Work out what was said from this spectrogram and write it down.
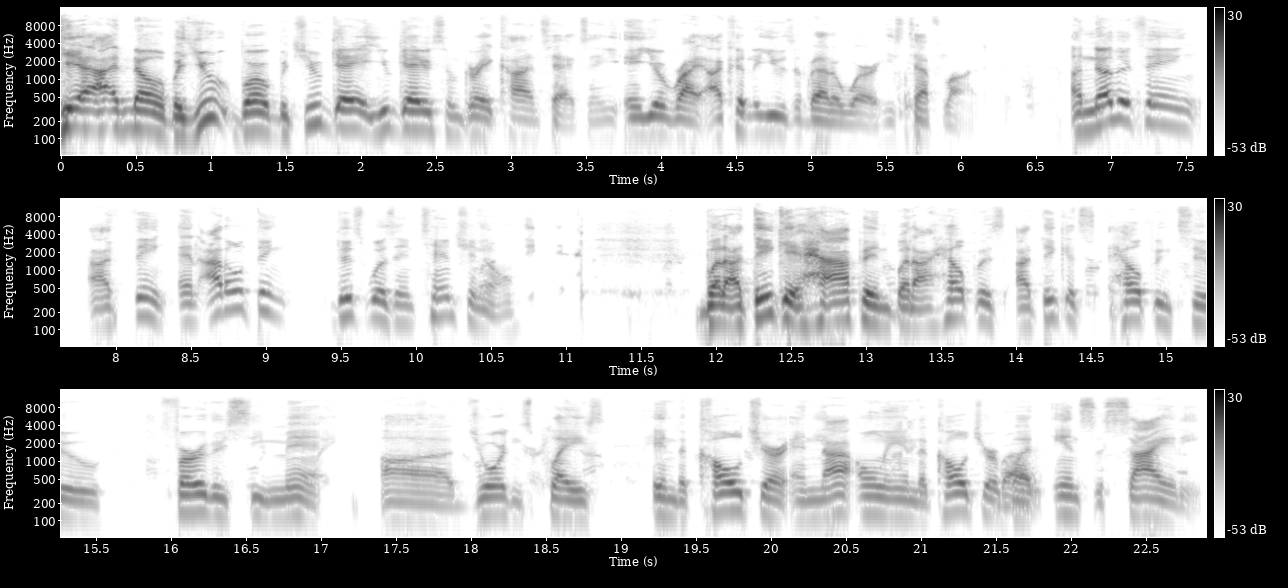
yeah, I know, but you, bro, but you gave you gave some great context, and, and you're right. I couldn't have used a better word. He's Teflon. Another thing I think, and I don't think this was intentional, but I think it happened. But I help us. I think it's helping to further cement uh, Jordan's place in the culture, and not only in the culture, Right. but in society.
